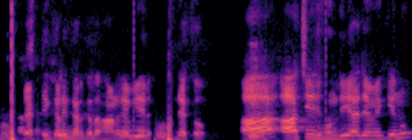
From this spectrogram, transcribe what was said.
ਪ੍ਰੈਕਟੀਕਲੀ ਕਰਕੇ ਦਿਖਾਣਗੇ ਵੀਰ। ਦੇਖੋ ਆ ਆ ਚੀਜ਼ ਹੁੰਦੀ ਆ ਜਿਵੇਂ ਕਿ ਇਹਨੂੰ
